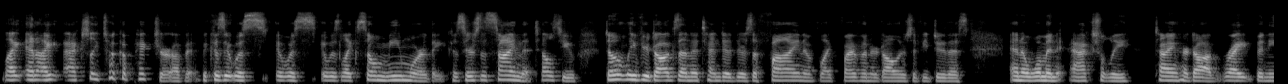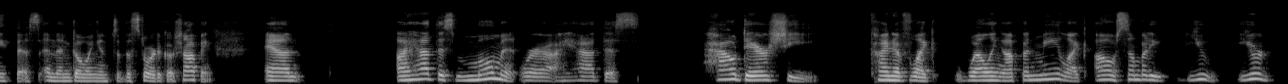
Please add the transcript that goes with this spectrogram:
Like and i actually took a picture of it because it was it was it was like so meme worthy because there's a sign that tells you don't leave your dogs unattended. There's a fine of like $500 if you do this. And a woman actually tying her dog right beneath this and then going into the store to go shopping. And I had this moment where I had this, how dare she kind of like welling up in me, like, oh, somebody, you, you're,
